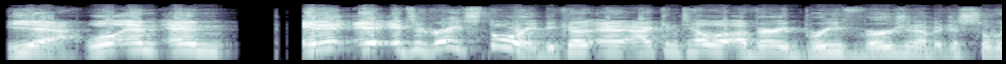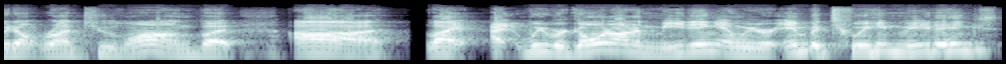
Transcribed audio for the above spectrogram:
Yeah. Well, and and it, it, it's a great story because and I can tell a very brief version of it just so we don't run too long. But uh, like I, we were going on a meeting and we were in between meetings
